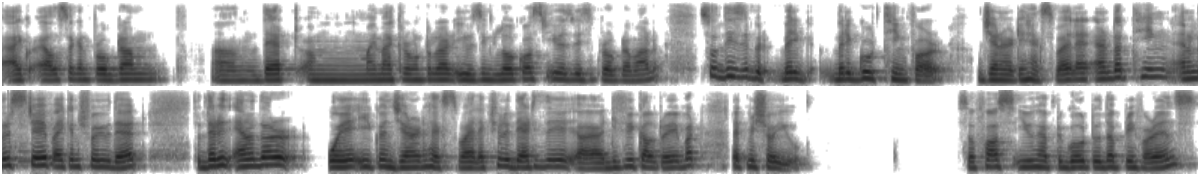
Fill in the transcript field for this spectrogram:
I also can program um, that um, my microcontroller using low cost USB programmer. So this is a very very good thing for generating hex file. And another thing, another step I can show you that. So there is another way you can generate hex file. Actually, that is a uh, difficult way, but let me show you. So first you have to go to the preference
